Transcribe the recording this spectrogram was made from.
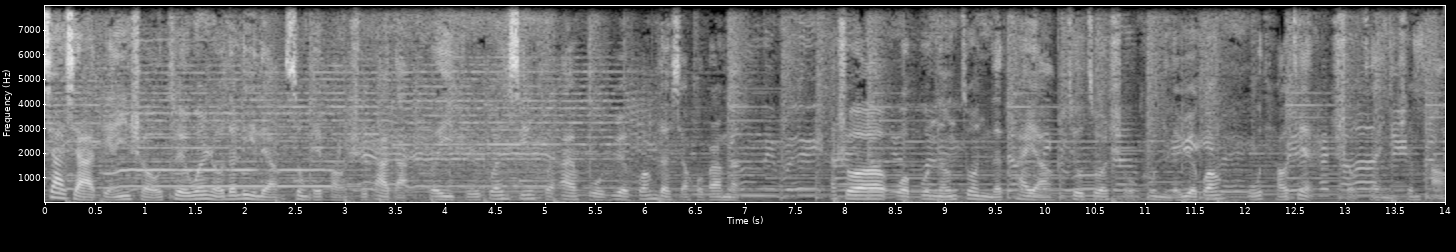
夏夏点一首《最温柔的力量》送给宝石大大和一直关心和爱护月光的小伙伴们。他说：“我不能做你的太阳，就做守护你的月光，无条件守在你身旁。”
